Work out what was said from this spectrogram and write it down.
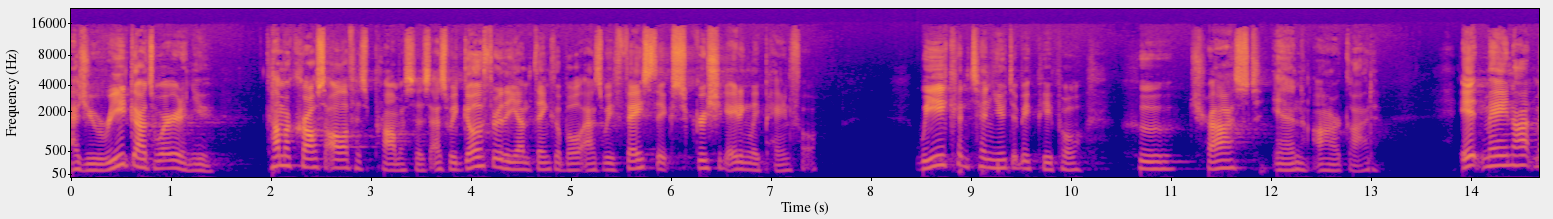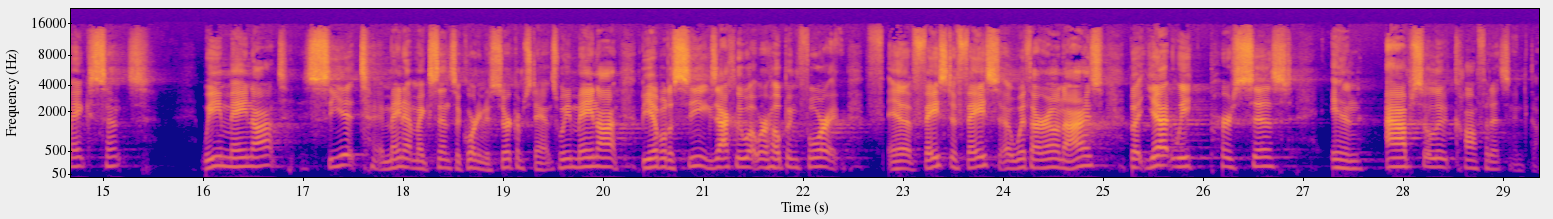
as you read God's word and you come across all of his promises, as we go through the unthinkable, as we face the excruciatingly painful, we continue to be people who trust in our God. It may not make sense. We may not see it. It may not make sense according to circumstance. We may not be able to see exactly what we're hoping for face to face with our own eyes, but yet we persist in absolute confidence in God.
